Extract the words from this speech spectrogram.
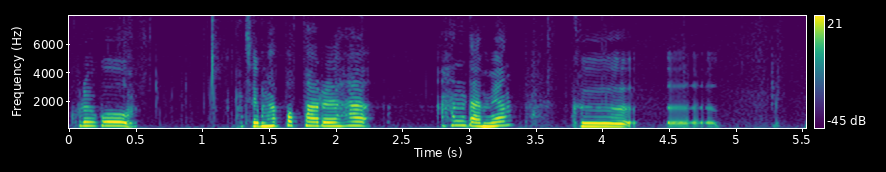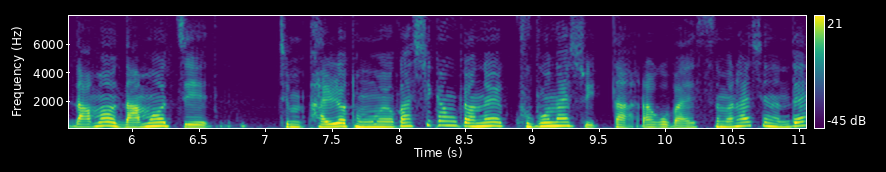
그리고 지금 합법화를 하, 한다면 그 어, 나머 나머지 지금 반려동물과 식용견을 구분할 수 있다라고 말씀을 하시는데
